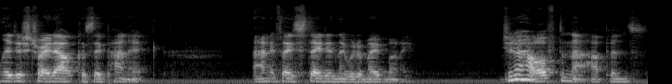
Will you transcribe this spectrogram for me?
They just trade out because they panic, and if they stayed in, they would have made money. Do you know how often that happens?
